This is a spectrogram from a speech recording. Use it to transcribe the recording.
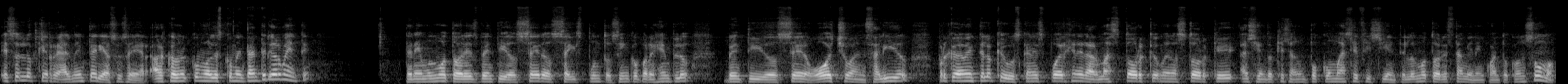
es, lo que realmente debería suceder. Ahora, como les comenté anteriormente, tenemos motores 2206.5, por ejemplo, 2208 han salido, porque obviamente lo que buscan es poder generar más torque o menos torque, haciendo que sean un poco más eficientes los motores también en cuanto a consumo.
